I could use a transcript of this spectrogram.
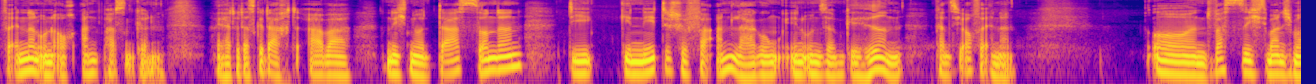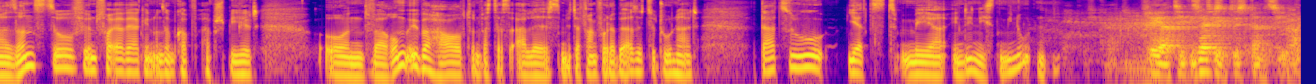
verändern und auch anpassen können. Wer hätte das gedacht? Aber nicht nur das, sondern die genetische Veranlagung in unserem Gehirn kann sich auch verändern. Und was sich manchmal sonst so für ein Feuerwerk in unserem Kopf abspielt und warum überhaupt und was das alles mit der Frankfurter Börse zu tun hat, dazu jetzt mehr in den nächsten Minuten. Kreativität, Distanzierung,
